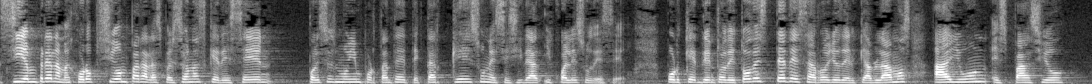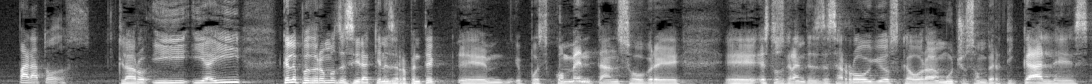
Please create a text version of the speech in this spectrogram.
siempre la mejor opción para las personas que deseen. Por eso es muy importante detectar qué es su necesidad y cuál es su deseo. Porque dentro de todo este desarrollo del que hablamos hay un espacio para todos. Claro, y, y ahí, ¿qué le podremos decir a quienes de repente eh, pues comentan sobre eh, estos grandes desarrollos que ahora muchos son verticales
